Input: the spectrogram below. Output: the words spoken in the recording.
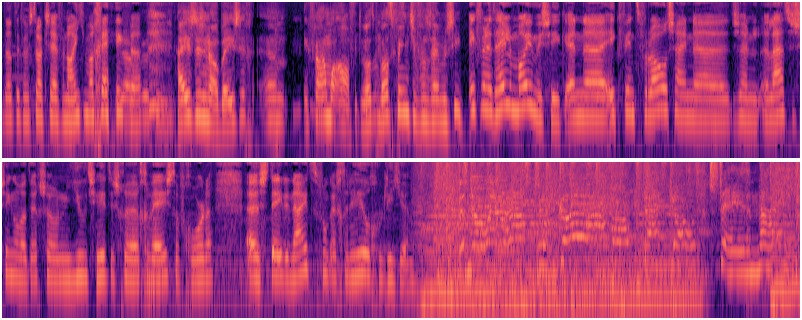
dat ik hem straks even een handje mag geven. Hij is dus nou bezig. Ehm, ik vraag me af, wat, wat vind je van zijn muziek? Ik vind het hele mooie muziek. En eh, ik vind vooral zijn, eh, zijn laatste single, wat echt zo'n huge hit is ge- geweest of geworden. eh Stay the Night, dat vond ik echt een heel goed liedje. There's nowhere else to go. I hope that you'll stay the night.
